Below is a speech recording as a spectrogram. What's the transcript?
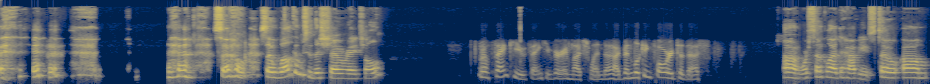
so, so welcome to the show, Rachael. Well, thank you, thank you very much, Linda. I've been looking forward to this. Oh, we're so glad to have you. So, um,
